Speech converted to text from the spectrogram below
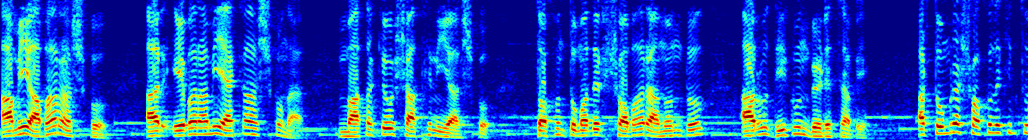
আমি আবার আসব আর এবার আমি একা আসব না। মাতাকেও সাথে নিয়ে আসব। তখন তোমাদের সবার আনন্দ আরও দ্বিগুণ বেড়ে যাবে। আর তোমরা সকলে কিন্তু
